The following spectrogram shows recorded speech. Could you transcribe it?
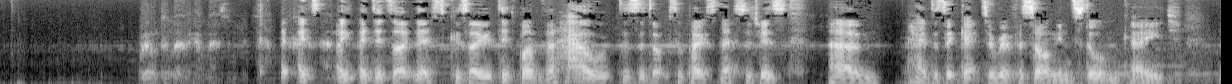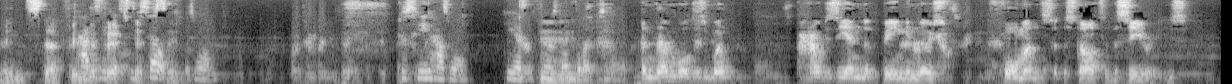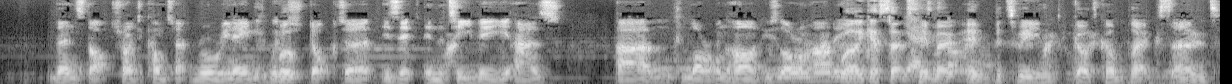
We'll deliver your messages. I, I, I- I did like this because I did wonder how does the Doctor post messages? Um, how does it get to River Song in Storm Cage and stuff in How the does he get first to himself episode? as well? Whatever you think. Because he has one. He has the first Hmm. envelope. And then what does when? How does he end up being in those four months at the start of the series? Then start trying to contact Rory and Amy. Which Well- doctor is it in the TV as um, Laurel and Hardy? Who's Laurel and Hardy? Well, I guess that's Yeah, him it's a uh, in between God Complex and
